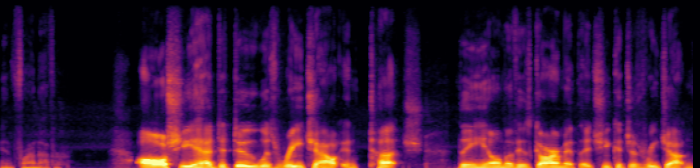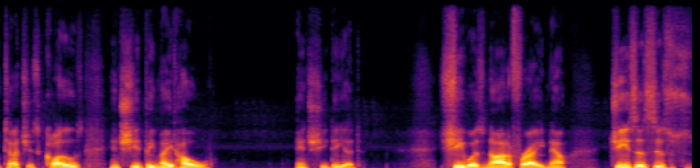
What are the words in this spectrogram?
in front of her. All she had to do was reach out and touch the hem of his garment, that she could just reach out and touch his clothes and she'd be made whole. And she did. She was not afraid. Now, Jesus is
